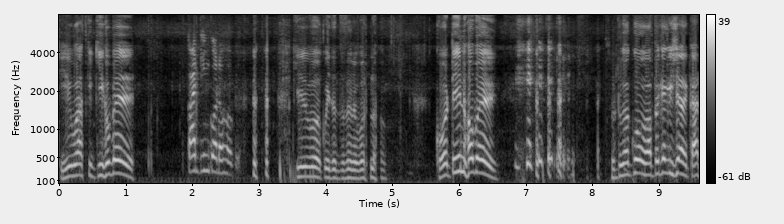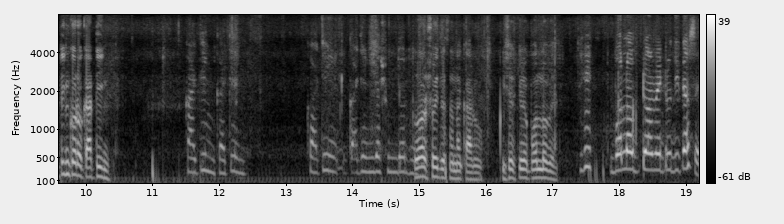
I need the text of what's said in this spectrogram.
কি হব আজকে? কি হবে? কাটিং করা হবে। কি হব কইতেছে না বলল। কঠিন হবে। ছোটু কাকু অপেক্ষা কিসের? কাটিং করো কাটিং। কাটিং কাটিং। কাটিং কাটিংটা সুন্দর হবে। তোর সইতেছে না কারও বিশেষ করে পল্লবের। বলো টমেটো দিতেছে।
